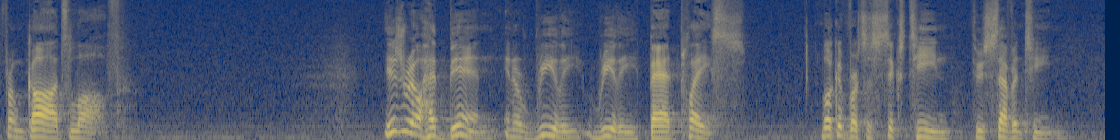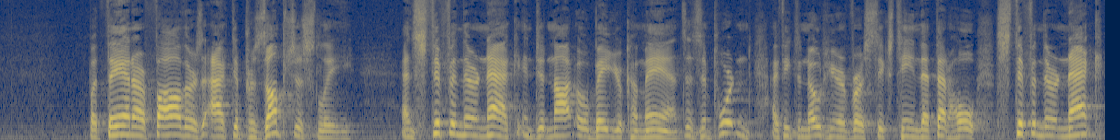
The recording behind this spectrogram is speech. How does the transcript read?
from God's love. Israel had been in a really, really bad place. Look at verses 16 through 17. But they and our fathers acted presumptuously and stiffened their neck and did not obey your commands. It's important, I think, to note here in verse 16 that that whole stiffen their neck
